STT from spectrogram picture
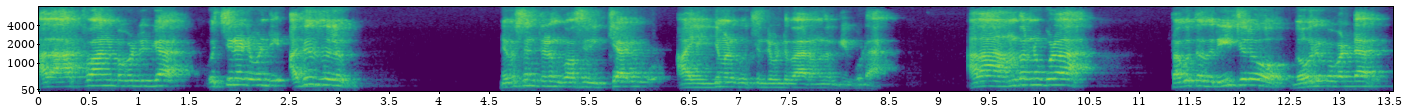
అలా ఆహ్వానింపబడిగా వచ్చినటువంటి అతిథులకు నివసించడం కోసం ఇచ్చాడు. ఆ యజ్ఞములకు వచ్చినటువంటి వారందరికీ కూడా అలా అందరిని కూడా తగు తగు రీతిలో గౌరవపడ్డారు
